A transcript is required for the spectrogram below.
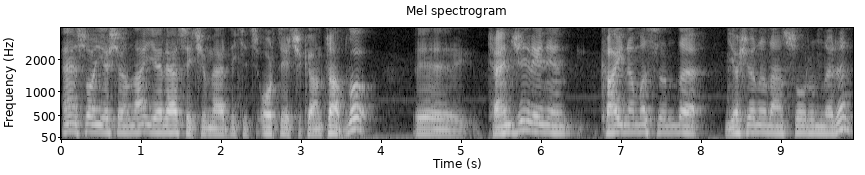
En son yaşanılan yerel seçimlerdeki ortaya çıkan tablo e, tencerenin kaynamasında yaşanılan sorunların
